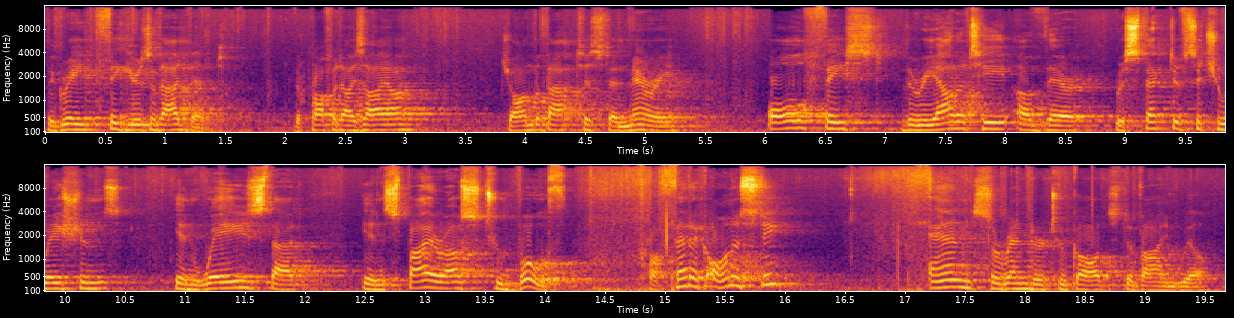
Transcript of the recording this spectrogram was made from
The great figures of Advent, the prophet Isaiah, John the Baptist, and Mary all faced the reality of their respective situations in ways that inspire us to both prophetic honesty and surrender to God's divine will.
